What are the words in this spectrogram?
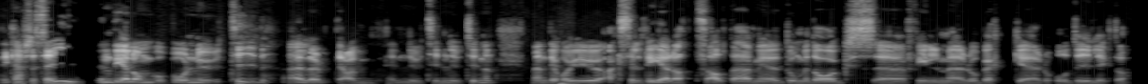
Det kanske säger en del om vår nutid, eller ja, nutid, nutid, men, men det har ju accelererat allt det här med domedagsfilmer eh, och böcker och dylikt. Då.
